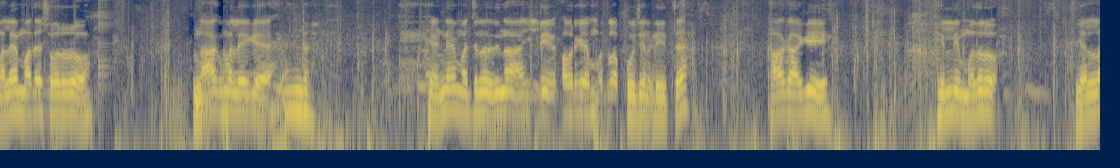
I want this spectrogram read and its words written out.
ಮಲೆ ಮಾದೇಶ್ವರರು ನಾಗಮಲೆಗೆ ಎಣ್ಣೆ ಮಜ್ಜನ ದಿನ ಇಲ್ಲಿ ಅವರಿಗೆ ಮೊದಲ ಪೂಜೆ ನಡೆಯುತ್ತೆ. ಹಾಗಾಗಿ ಇಲ್ಲಿ ಮೊದಲು ಎಲ್ಲ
